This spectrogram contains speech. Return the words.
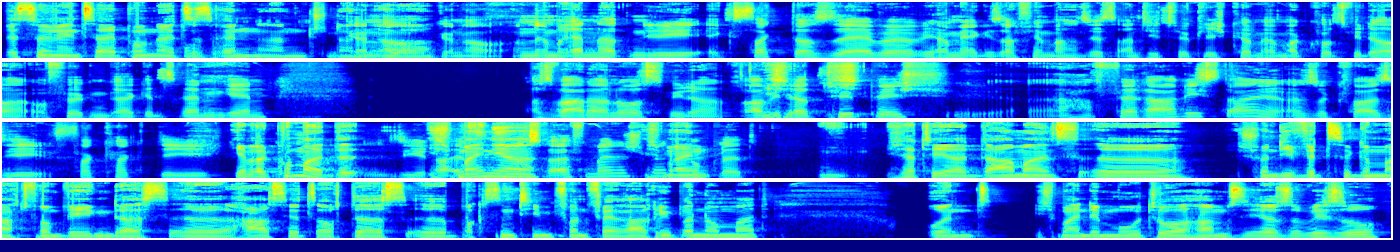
Bis zu dem Zeitpunkt, als das Rennen anstand. Genau, Aber genau. Und im Rennen hatten die exakt dasselbe. Wir haben ja gesagt, wir machen es jetzt antizyklisch. Können wir mal kurz wieder auf Hülkenberg ins Rennen gehen. Was war da los wieder? War Ich- wieder typisch äh, Ferrari-Style, also quasi verkackt die, Ja, aber guck mal, da, die ich meine ja, das Reifenmanagement ich mein- komplett. ich hatte ja damals äh, schon die Witze gemacht, von wegen, dass äh, Haas jetzt auch das äh, Boxenteam von Ferrari übernommen hat. Und ich meine, den Motor haben sie ja sowieso.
